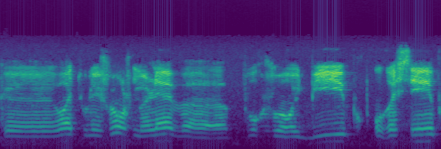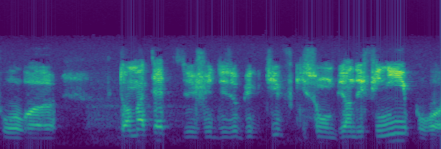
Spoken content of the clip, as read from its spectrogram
que ouais tous les jours je me lève euh, pour jouer au rugby, pour progresser, pour euh, dans ma tête j'ai des objectifs qui sont bien définis pour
